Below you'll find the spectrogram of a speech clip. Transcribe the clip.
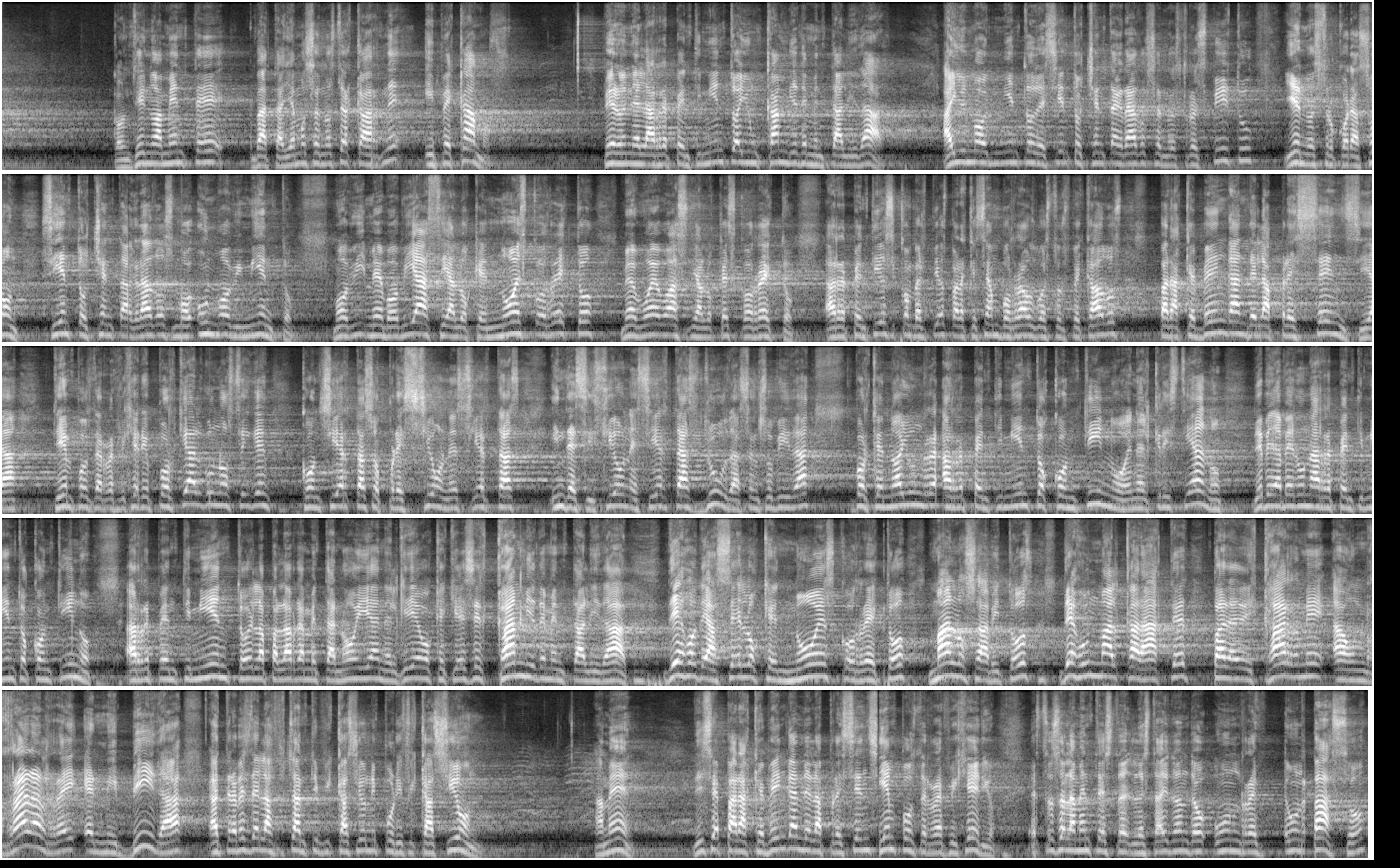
continuamente batallamos en nuestra carne y pecamos. Pero en el arrepentimiento hay un cambio de mentalidad. Hay un movimiento de 180 grados en nuestro espíritu y en nuestro corazón. 180 grados, un movimiento. me moví hacia lo que no es correcto, me muevo hacia lo que es correcto. Arrepentidos y convertidos para que sean borrados vuestros pecados, para que vengan de la presencia tiempos de refrigerio. ¿Por qué algunos siguen con ciertas opresiones, ciertas indecisiones, ciertas dudas en su vida, porque no hay un arrepentimiento continuo en el cristiano. Debe haber un arrepentimiento continuo. Arrepentimiento es la palabra metanoia en el griego que quiere decir cambio de mentalidad. Dejo de hacer lo que no es correcto, malos hábitos, dejo un mal carácter para dedicarme a honrar al rey en mi vida a través de la santificación y purificación. Amén. Dice, para que vengan de la presencia tiempos de refrigerio. Esto solamente le estoy dando un, un paso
